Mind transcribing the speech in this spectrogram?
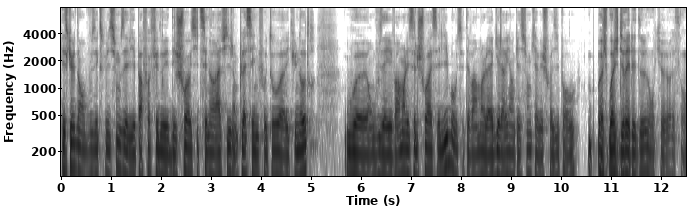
Est-ce que dans vos expositions, vous aviez parfois fait des, des choix aussi de scénographie, genre placer une photo avec une autre, ou euh, on vous avait vraiment laissé le choix assez libre, ou c'était vraiment la galerie en question qui avait choisi pour vous? Ouais, je, ouais, je dirais les deux. Donc, euh, ouais, on,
